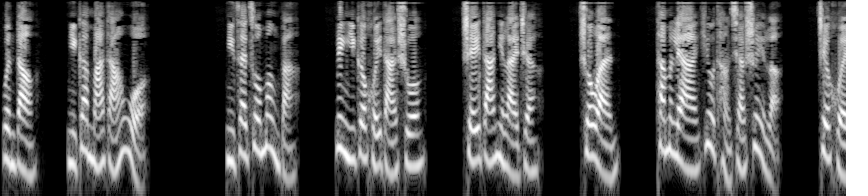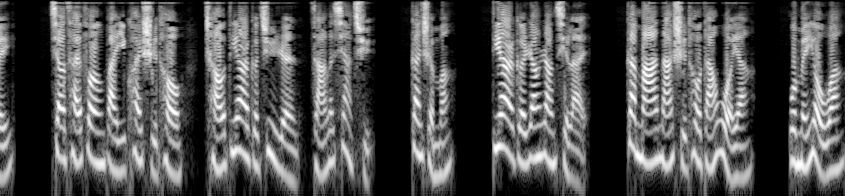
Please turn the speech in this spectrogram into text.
问道：“你干嘛打我？你在做梦吧？”另一个回答说。谁打你来着？说完，他们俩又躺下睡了。这回，小裁缝把一块石头朝第二个巨人砸了下去。干什么？第二个嚷嚷起来。干嘛拿石头打我呀？我没有啊！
